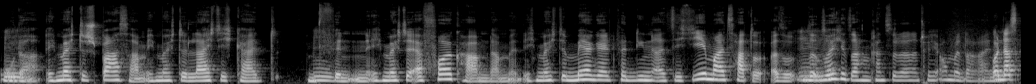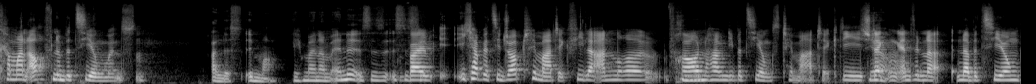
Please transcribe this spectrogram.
Oder mhm. ich möchte Spaß haben, ich möchte Leichtigkeit empfinden, mhm. ich möchte Erfolg haben damit, ich möchte mehr Geld verdienen, als ich jemals hatte. Also mhm. solche Sachen kannst du da natürlich auch mit da rein. Und das kann man auch auf eine Beziehung münzen. Alles, immer. Ich meine, am Ende ist es. Ist es Weil ich habe jetzt die Jobthematik, viele andere Frauen mhm. haben die Beziehungsthematik. Die stecken ja. entweder in einer Beziehung,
